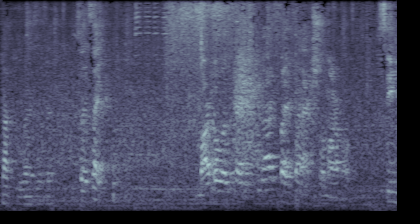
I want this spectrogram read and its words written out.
Not. So it's like marble effect, you guys, but it's not actual marble. See?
